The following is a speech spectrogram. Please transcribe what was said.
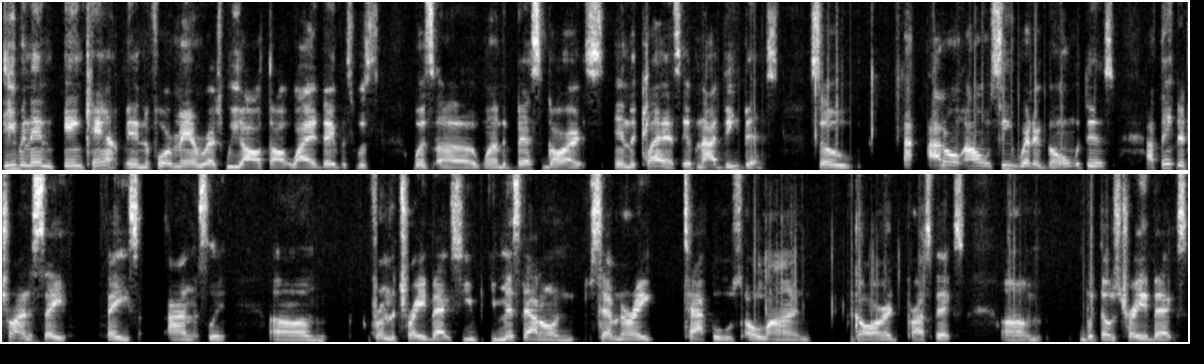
even in in camp in the four man rush, we all thought Wyatt Davis was was uh, one of the best guards in the class, if not the best. So I, don't I don't see where they're going with this. I think they're trying to save face, honestly. Um, from the trade backs, you you missed out on seven or eight tackles, O line, guard prospects um, with those trade backs,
